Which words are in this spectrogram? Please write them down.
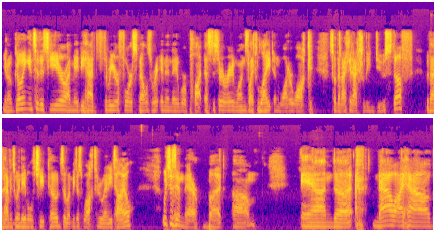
you know, going into this year, I maybe had three or four spells written, and they were plot necessary ones like light and water walk, so that I could actually do stuff without having to enable cheat codes that let me just walk through any tile, which is in there. But um, and uh, now I have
